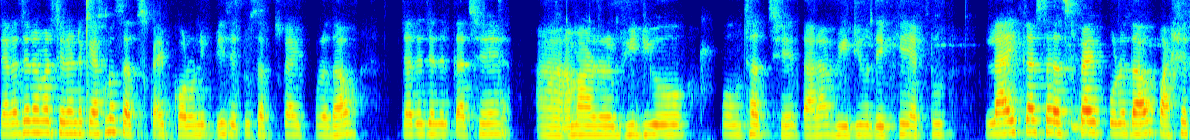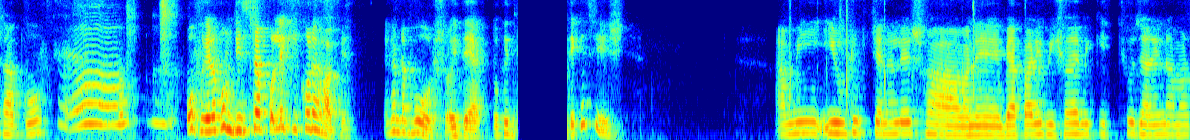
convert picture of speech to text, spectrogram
যারা যারা আমার চ্যানেলটাকে এখনও সাবস্ক্রাইব করনি প্লিজ একটু সাবস্ক্রাইব করে দাও। যাদের যাদের কাছে আমার ভিডিও পৌঁছাচ্ছে, তারা ভিডিও দেখে একটু লাইক আর সাবস্ক্রাইব করে দাও, পাশে থাকো। ও এরকম ডিস্টার্ব করলে কি করে হবে? এখানটা বস, ওই দেখ, তোকে দেখেছিস? আমি ইউটিউব চ্যানেলের মানে ব্যাপারে, বিষয়ে আমি কিচ্ছু জানি না, আমার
